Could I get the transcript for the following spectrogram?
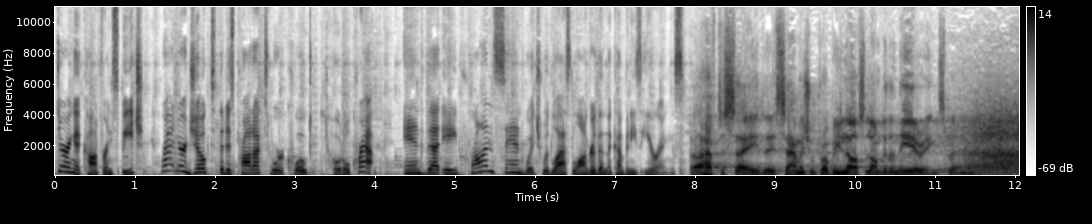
During a conference speech, Ratner joked that his products were, quote, total crap, and that a prawn sandwich would last longer than the company's earrings. I have to say, the sandwich will probably last longer than the earrings, but anyway.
